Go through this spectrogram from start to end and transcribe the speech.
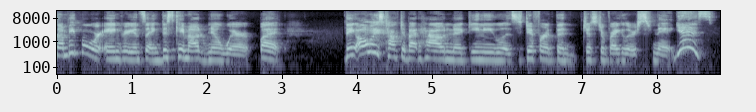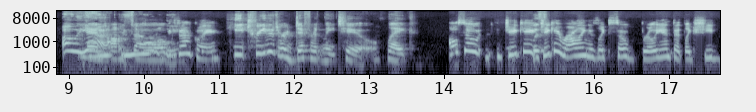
some people were angry and saying this came out of nowhere but they always talked about how nagini was different than just a regular snake yes. Oh yeah. And also- mm-hmm. exactly. he treated her differently too like Also, J.K. Was- J.K. Rowling is like so brilliant that like she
